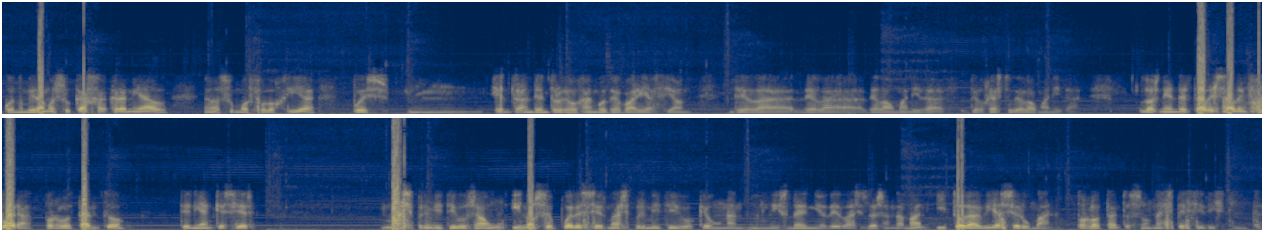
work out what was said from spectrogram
cuando miramos su caja craneal, su morfología, pues mm, entran dentro del rango de variación de la, de, la, de la humanidad, del resto de la humanidad. Los neandertales salen fuera, por lo tanto, tenían que ser más primitivos aún y no se puede ser más primitivo que un, isleño de las Islas Andamán y todavía ser humano. Por lo tanto, son una especie distinta.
